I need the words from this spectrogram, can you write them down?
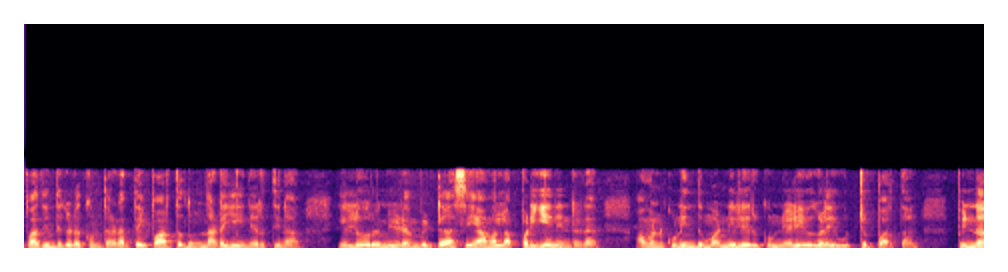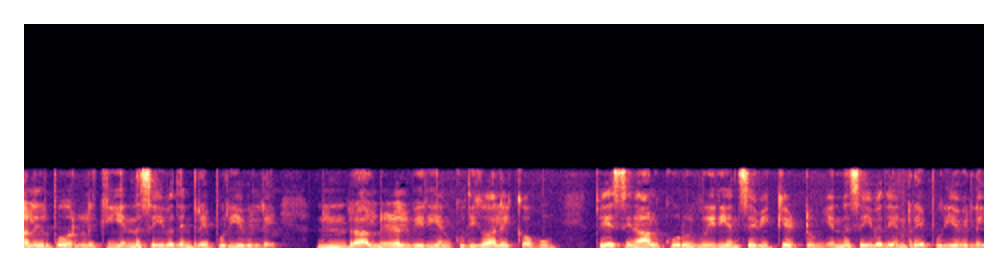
பதிந்து கிடக்கும் தடத்தைப் பார்த்ததும் நடையை நிறுத்தினான். எல்லோரும் இடம் விட்டு அசையாமல் அப்படியே நின்றனர். அவன் குனிந்து மண்ணில் இருக்கும் நெளிவுகளை உற்றுப் பார்த்தான். பின்னால் இருப்பவர்களுக்கு என்ன செய்வதென்றே புரியவில்லை. நின்றால் நிழல் வீரியன் குதிகாலை கவ்வும். பேசினால் குரு வீரியன் செவி கேட்டும் என்ன செய்வது என்றே புரியவில்லை.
